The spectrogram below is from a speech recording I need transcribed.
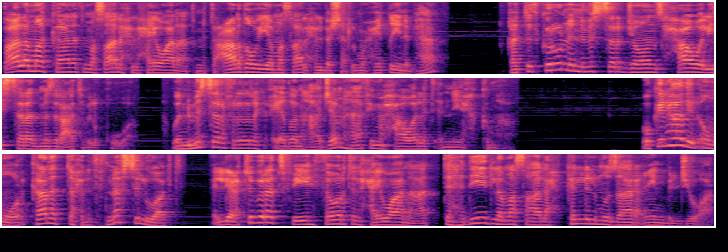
طالما كانت مصالح الحيوانات متعارضة ويا مصالح البشر المحيطين بها؟ قد تذكرون أن مستر جونز حاول يسترد مزرعته بالقوة وأن مستر فريدريك أيضا هاجمها في محاولة أنه يحكمها. وكل هذه الأمور كانت تحدث في نفس الوقت اللي اعتبرت فيه ثورة الحيوانات تهديد لمصالح كل المزارعين بالجوار.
